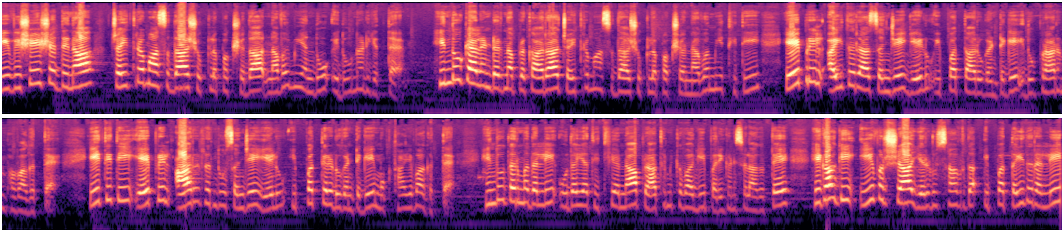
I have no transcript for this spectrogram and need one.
ಈ ವಿಶೇಷ ದಿನ ಚೈತ್ರ ಮಾಸದ ಶುಕ್ಲ ಪಕ್ಷದ ನವಮಿಯಂದು ಇದು ನಡೆಯುತ್ತೆ. ಹಿಂದೂ ಕ್ಯಾಲೆಂಡರ್ನ ಪ್ರಕಾರ ಚೈತ್ರ ಮಾಸದ ಶುಕ್ಲಪಕ್ಷ ನವಮಿ ತಿಥಿ ಏಪ್ರಿಲ್ ಐದರ ಸಂಜೆ ಏಳು ಇಪ್ಪತ್ತಾರು ಗಂಟೆಗೆ ಇದು ಪ್ರಾರಂಭವಾಗುತ್ತೆ. ಈ ತಿಥಿ ಏಪ್ರಿಲ್ ಆರರಂದು ಸಂಜೆ ಏಳು ಇಪ್ಪತ್ತೆರಡು ಗಂಟೆಗೆ ಮುಕ್ತಾಯವಾಗುತ್ತೆ. ಹಿಂದೂ ಧರ್ಮದಲ್ಲಿ ಉದಯ ತಿಥಿಯನ್ನ ಪ್ರಾಥಮಿಕವಾಗಿ ಪರಿಗಣಿಸಲಾಗುತ್ತೆ. ಹೀಗಾಗಿ ಈ ವರ್ಷ ಎರಡು ಸಾವಿರದ ಇಪ್ಪತ್ತೈದರಲ್ಲಿ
